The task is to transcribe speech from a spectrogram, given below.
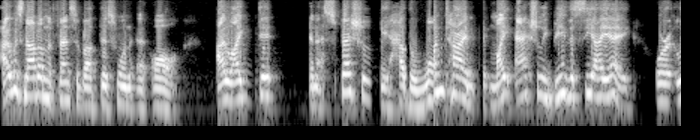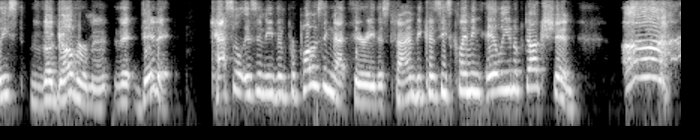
I was not on the fence about this one at all. I liked it, and especially how the one time it might actually be the CIA or at least the government that did it. Castle isn't even proposing that theory this time because he's claiming alien abduction. Ah!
